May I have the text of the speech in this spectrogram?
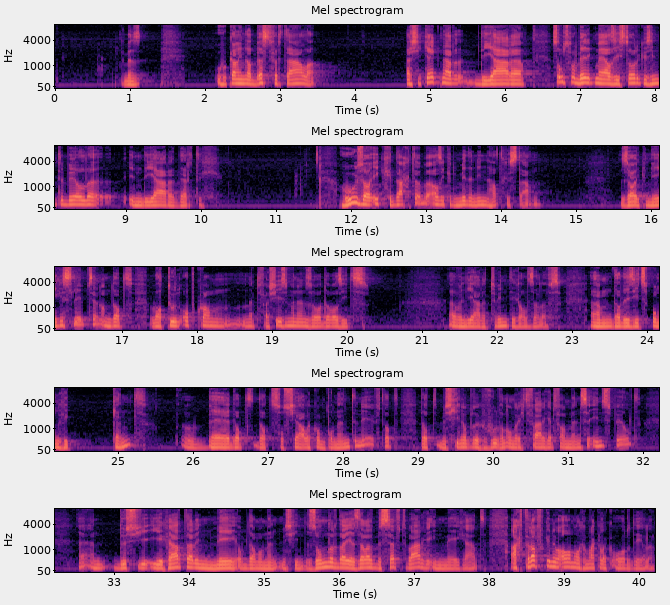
Hoe kan ik dat best vertalen? Als je kijkt naar de jaren... Soms probeer ik mij als historicus in te beelden in de jaren dertig. Hoe zou ik gedacht hebben als ik er middenin had gestaan? Zou ik meegesleept zijn? Omdat wat toen opkwam met fascisme en zo, dat was iets... Of in de jaren twintig al zelfs. Ehm, dat is iets ongekend bij dat, dat sociale componenten heeft, dat, dat misschien op het gevoel van onrechtvaardigheid van mensen inspeelt. En dus je, je gaat daarin mee op dat moment misschien, zonder dat je zelf beseft waar je in meegaat. Achteraf kunnen we allemaal gemakkelijk oordelen.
